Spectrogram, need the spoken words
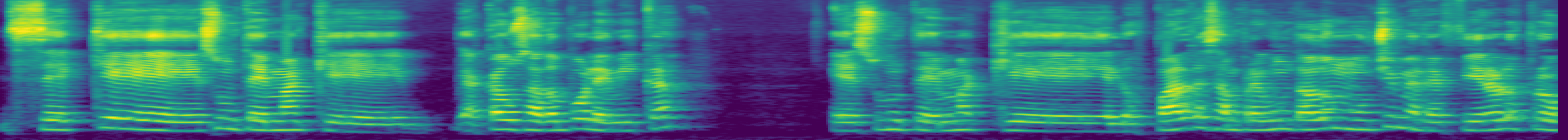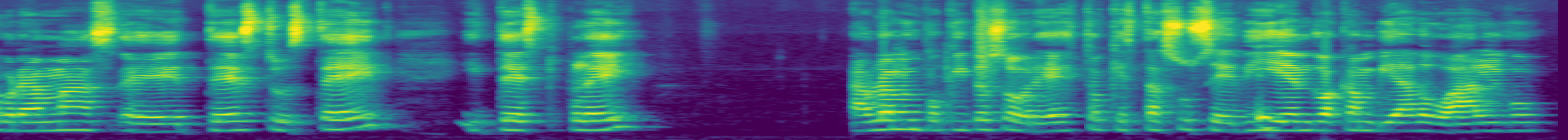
Sé que es un tema que ha causado polémica, es un tema que los padres han preguntado mucho y me refiero a los programas eh, Test to State y Test Play. Háblame un poquito sobre esto, qué está sucediendo, ha cambiado algo.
